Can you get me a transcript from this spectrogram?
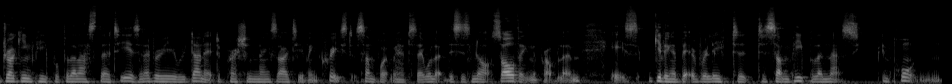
drugging people for the last 30 years, and every year we've done it, depression and anxiety have increased. At some point, we had to say, well, look, this is not solving the problem. It's giving a bit of relief to, to some people, and that's important,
